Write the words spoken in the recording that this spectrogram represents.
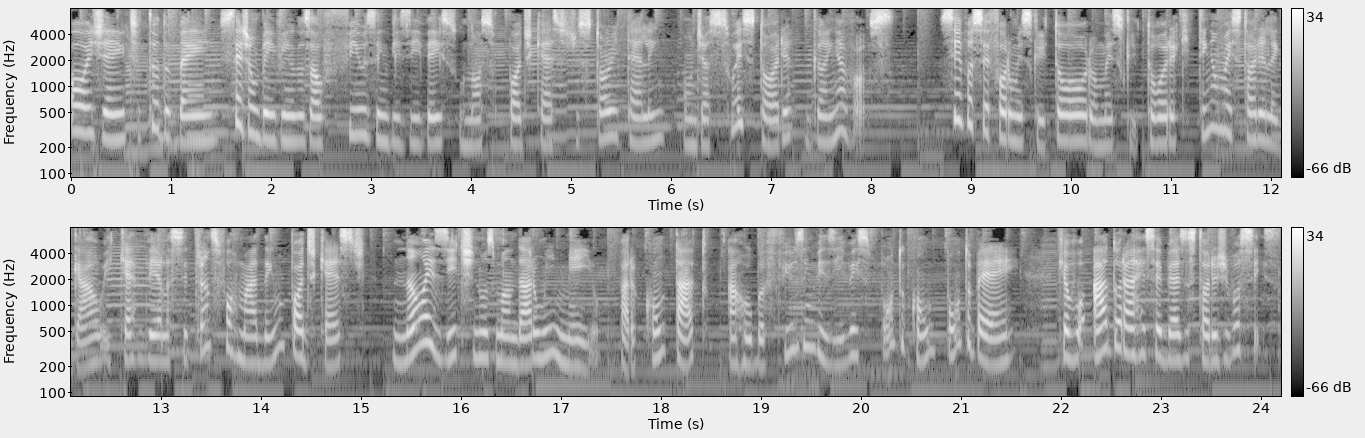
Oi, gente, tudo bem? Sejam bem-vindos ao Fios Invisíveis, o nosso podcast de storytelling, onde a sua história ganha voz. Se você for um escritor ou uma escritora que tenha uma história legal e quer vê-la se transformada em um podcast, não hesite nos mandar um e-mail para contato@fiosinvisíveis.com.br, que eu vou adorar receber as histórias de vocês.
